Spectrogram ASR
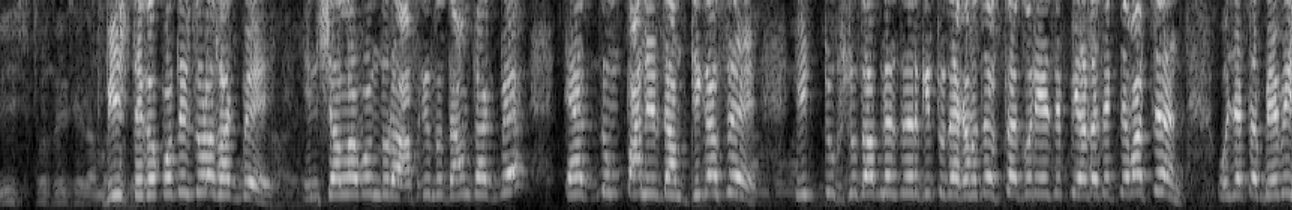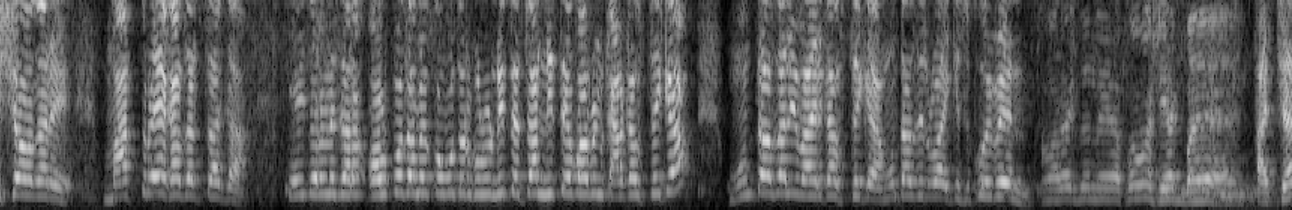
বিশ পঁচিশ এরকম। বিশ থেকে পঁচিশ জোড়া থাকবে। ইনশাল্লাহ বন্ধুরা আজকে কিন্তু দাম থাকবে একদম পানির দাম ঠিক আছে? একটু শুধু আপনাদেরকে একটু দেখানোর চেষ্টা করি এই যে পিয়াটা দেখতে পাচ্ছেন? ওই যে একটা বেবি সহকারে মাত্র এক হাজার টাকা। এই ধরনের যারা অল্প দামে কবুতরগুলো নিতে চান নিতে পারবেন কার কাছ থেকে? মুমতাজ আলী ভাইয়ের কাছ থেকে। মুমতাজ আলী ভাই কিছু কইবেন? আমার একজন প্রবাসী এক ভাই আচ্ছা।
